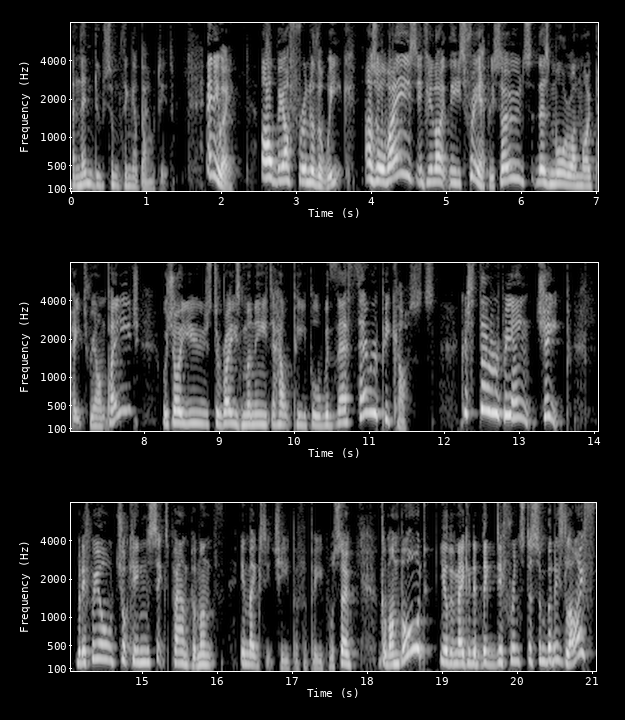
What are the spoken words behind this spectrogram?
and then do something about it. Anyway, I'll be off for another week. As always, if you like these free episodes, there's more on my Patreon page, which I use to raise money to help people with their therapy costs. Because therapy ain't cheap, but if we all chuck in £6 per month, it makes it cheaper for people. So come on board, you'll be making a big difference to somebody's life,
